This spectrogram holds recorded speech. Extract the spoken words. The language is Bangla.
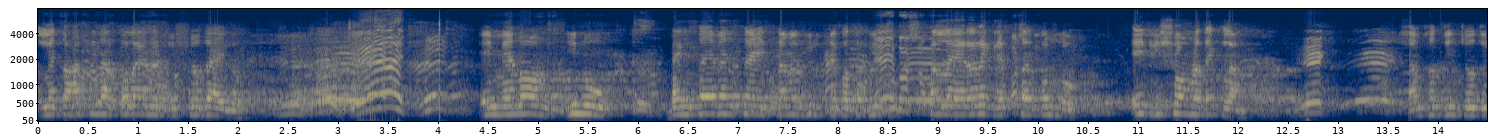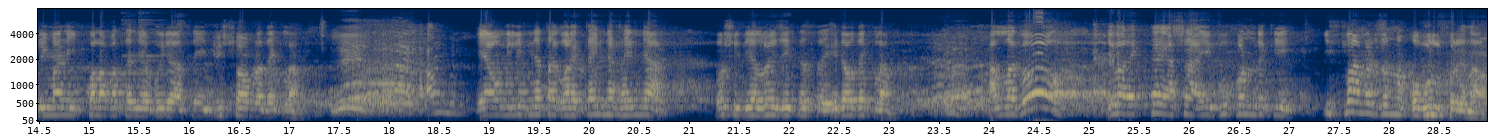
আল্লাহ তো হাসিনার পলায়নের দৃশ্য দেখাইলো। এই! মেনন ইনু ব্যাংসায় ব্যাংসায় ইসলামের বিরুদ্ধে কথা কইল। আল্লাহ এরারে গ্রেফতার করল। এই দৃশ্য আমরা দেখলাম। শামসুদ্দিন চৌধুরী মানিক কলা পাতা নিয়ে বইরে আছে এই দৃশ্য আমরা দেখলাম। এই আওয়ামী লীগ নেতা ঘরে টাইনা টাইনা রশি দিয়া লয়ে যাইতেছে এটাও দেখলাম। আল্লাহ গো এবার একটাই আশা এই ভূখণ্ডকে ইসলামের জন্য কবুল করে নাও।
